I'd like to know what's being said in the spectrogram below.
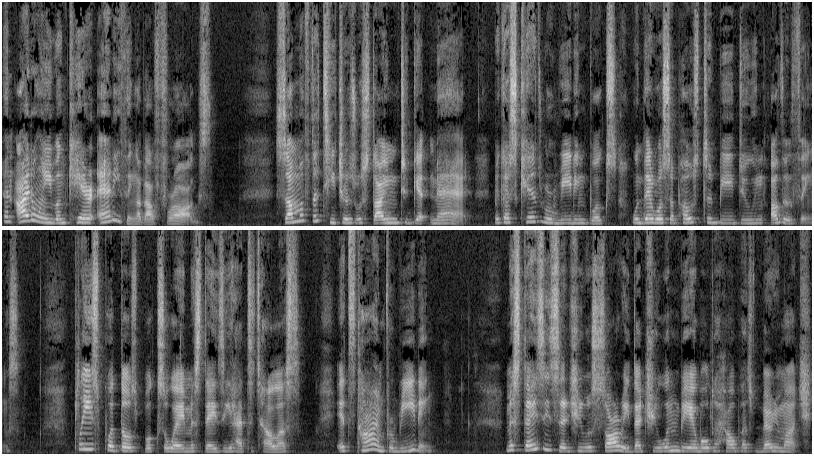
and I don't even care anything about frogs. Some of the teachers were starting to get mad because kids were reading books when they were supposed to be doing other things. Please put those books away, Miss Daisy had to tell us. It's time for reading. Miss Daisy said she was sorry that she wouldn't be able to help us very much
